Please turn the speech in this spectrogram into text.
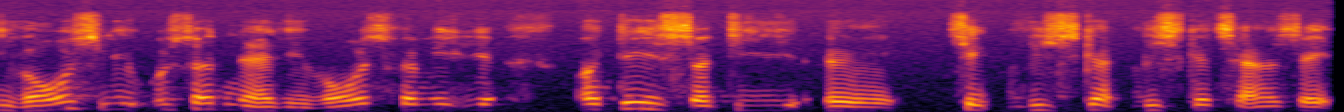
i vores liv, og sådan er det i vores familie, og det er så de øh, ting, vi skal, vi skal tage os af.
